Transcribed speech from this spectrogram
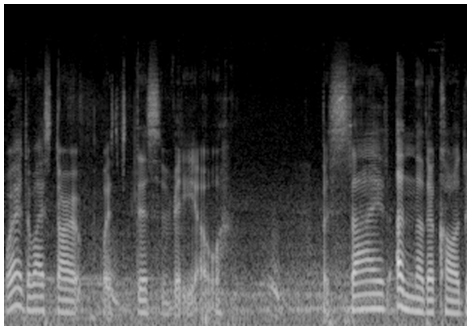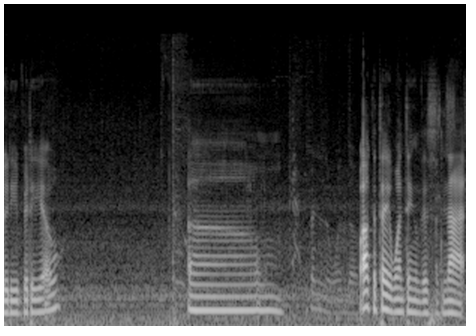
where do I start with this video? Besides another Call of Duty video. Um, well, I can tell you one thing, this is not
